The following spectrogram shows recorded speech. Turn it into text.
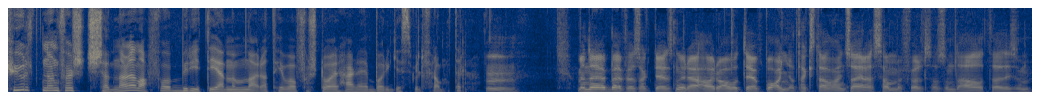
kult når en først skjønner det, da, for å bryte gjennom narrativet og forstår her det Borges vil fram til. Mm. Men uh, bare for å ha sagt det, Snorre, jeg har av og til på andre tekster av han så har jeg samme følelser som deg. at det er liksom,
